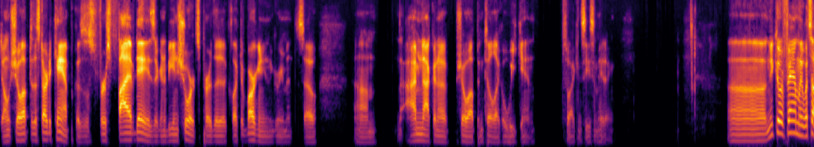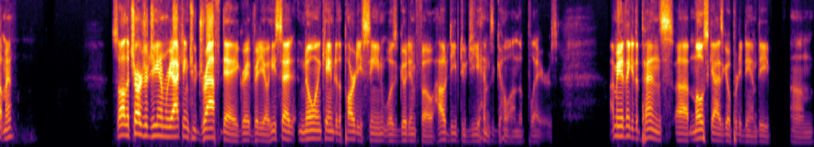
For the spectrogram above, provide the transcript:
don't show up to the start of camp because those first five days they're going to be in shorts per the collective bargaining agreement. So um, I'm not going to show up until like a weekend so I can see some hitting. Uh, Nico family, what's up, man? Saw the Charger GM reacting to draft day. Great video. He said no one came to the party scene was good info. How deep do GMs go on the players? I mean, I think it depends. Uh, most guys go pretty damn deep. Um,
